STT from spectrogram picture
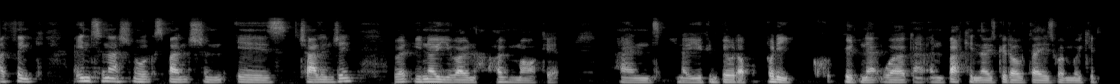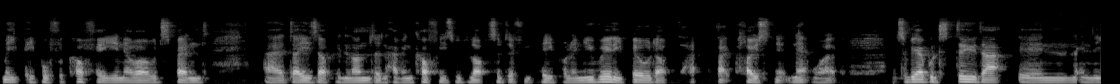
I think international expansion is challenging. You know your own home market and you know you can build up a pretty good network and back in those good old days when we could meet people for coffee you know i would spend uh, days up in London having coffees with lots of different people, and you really build up that, that close knit network. To be able to do that in in the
